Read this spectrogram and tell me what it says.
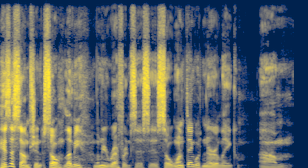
his assumption. So let me let me reference this. Is so one thing with Neuralink, um,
